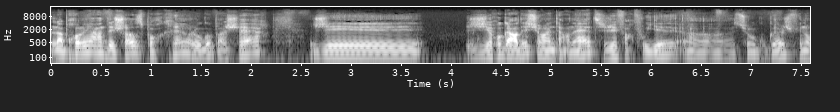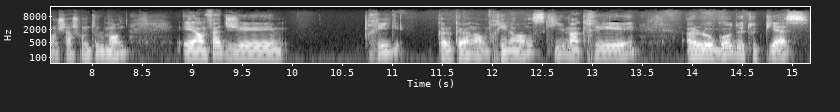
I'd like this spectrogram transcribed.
la première des choses pour créer un logo pas cher, j'ai regardé sur internet, j'ai farfouillé euh, sur Google, j'ai fait une recherche comme tout le monde. Et en fait, j'ai pris quelqu'un en freelance qui m'a créé un logo de toute pièce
